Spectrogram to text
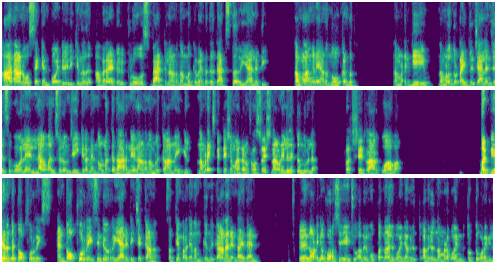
ആരാണോ സെക്കൻഡ് പോയിന്റിൽ ഇരിക്കുന്നത് അവരായിട്ട് ഒരു ക്ലോസ് ബാറ്റിലാണ് നമുക്ക് വേണ്ടത്. ദാറ്റ്സ് ദ റിയാലിറ്റി നമ്മൾ അങ്ങനെയാണ് നോക്കേണ്ടത്. നമ്മുടെ ഗെയിം നമ്മളെന്തോ ടൈറ്റിൽ ചാലഞ്ചേഴ്സ് പോലെ എല്ലാ മത്സരവും ജയിക്കണം എന്നുള്ളൊക്കെ ധാരണയിലാണ് നമ്മൾ കാണുന്നതെങ്കിൽ നമ്മുടെ എക്സ്പെക്ടേഷൻ മാറ്റണം. ഫ്രസ്ട്രേഷൻ ആവണേൽ തെറ്റൊന്നുമില്ല. ഫ്രസ്ട്രേറ്റഡ് ആർക്കും ആവാം. But we are in the top four race and top four റേസിന്റെ ഒരു റിയാലിറ്റി ചെക്ക് ആണ് സത്യം പറഞ്ഞാൽ നമുക്ക് ഇന്ന് കാണാനുണ്ടായത്. ആൻഡ് നോട്ടിംഗം ഫോറസ്റ്റ് ജയിച്ചു. അവർ മുപ്പത്തിനാല് പോയിന്റ് അവർ അവർ നമ്മുടെ പോയിന്റ് തൊട്ട് പുറകിൽ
